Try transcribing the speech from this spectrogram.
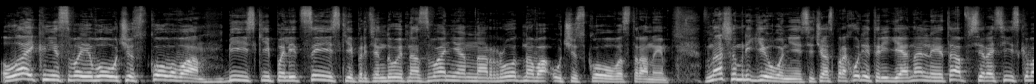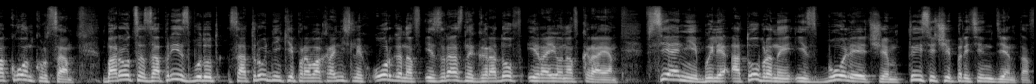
Лайкни своего участкового. Бийский полицейский претендует на звание народного участкового страны. В нашем регионе сейчас проходит региональный этап всероссийского конкурса. Бороться за приз будут сотрудники правоохранительных органов из разных городов и районов края. Все они были отобраны из более чем тысячи претендентов.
